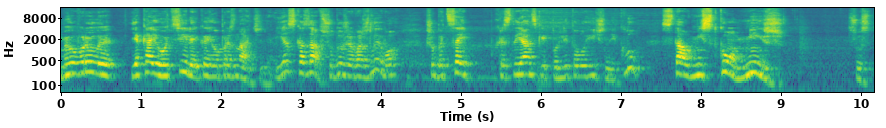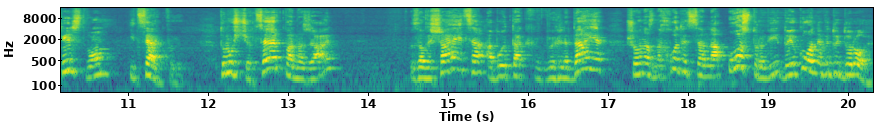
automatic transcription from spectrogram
ми говорили, яка його ціль, яке його призначення. І я сказав, що дуже важливо, щоб цей християнський політологічний клуб став містком між суспільством і церквою. Тому що церква, на жаль, залишається або так виглядає, що вона знаходиться на острові, до якого не ведуть дороги.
